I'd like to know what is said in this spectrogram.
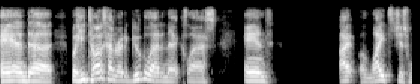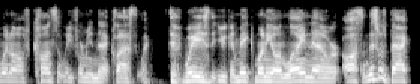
And uh, but he taught us how to write a Google ad in that class, and I lights just went off constantly for me in that class. Like the ways that you can make money online now are awesome. This was back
